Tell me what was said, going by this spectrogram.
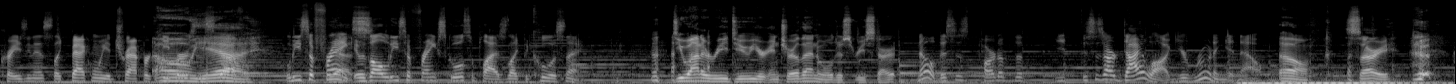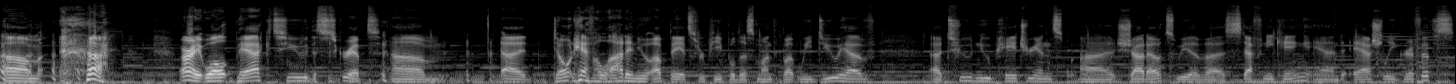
craziness? Like back when we had Trapper Keepers Oh, and yeah. stuff. Lisa Frank. It was all Lisa Frank school supplies, like the coolest thing. Do you want to redo your intro then? We'll just restart. No, this is part of the. You, this is our dialogue. You're ruining it now. Oh, sorry. um, all right. Well, back to the script. Um, uh, don't have a lot of new updates for people this month, but we do have uh, two new Patreon uh, shout outs. We have uh, Stephanie King and Ashley Griffiths.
